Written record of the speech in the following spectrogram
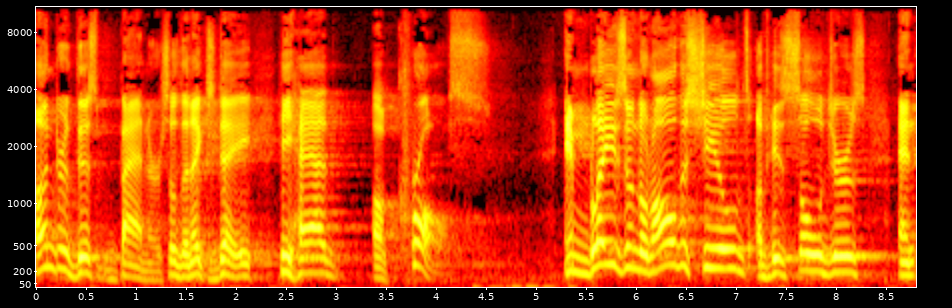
under this banner. So the next day, he had a cross emblazoned on all the shields of his soldiers. And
